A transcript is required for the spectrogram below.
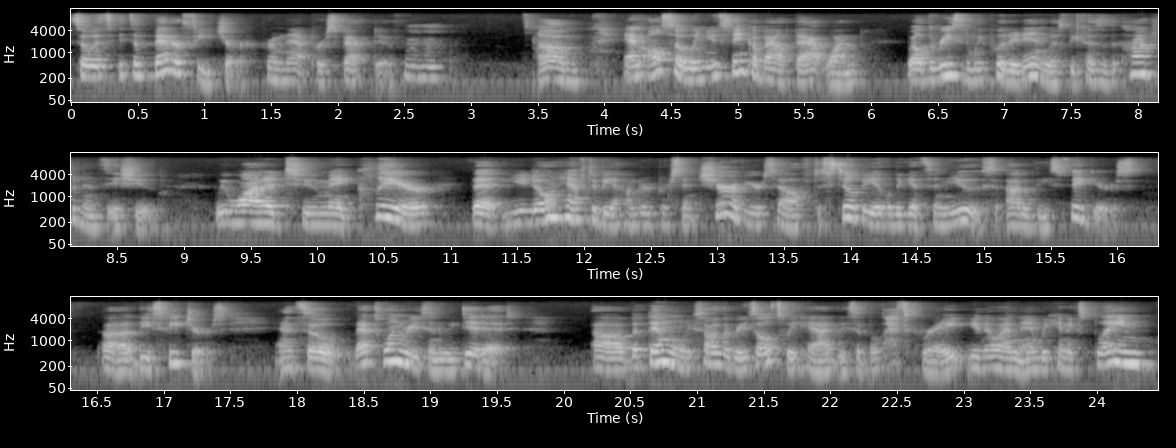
So it's it's a better feature from that perspective. Mhm. Um, and also, when you think about that one, well, the reason we put it in was because of the confidence issue. We wanted to make clear that you don't have to be 100% sure of yourself to still be able to get some use out of these figures, uh, these features. And so that's one reason we did it. Uh, but then when we saw the results we had, we said, well, that's great, you know, and, and we can explain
